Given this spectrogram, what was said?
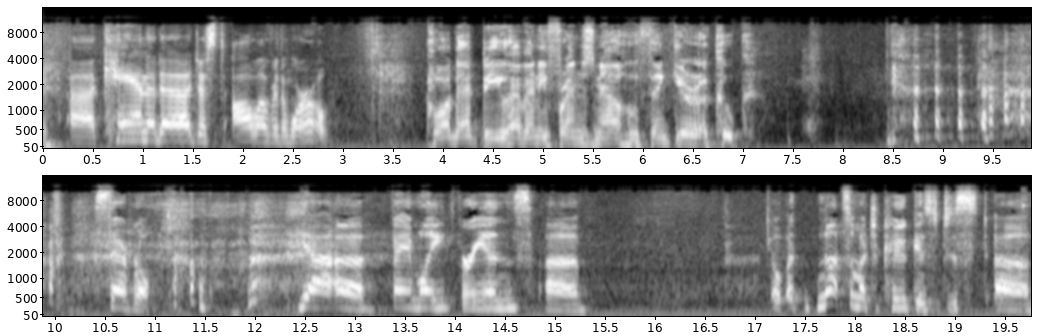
uh, Canada, just all over the world. Claudette, do you have any friends now who think you're a kook? Several. yeah, uh, family, friends. Uh, oh, uh, not so much a kook as just uh,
